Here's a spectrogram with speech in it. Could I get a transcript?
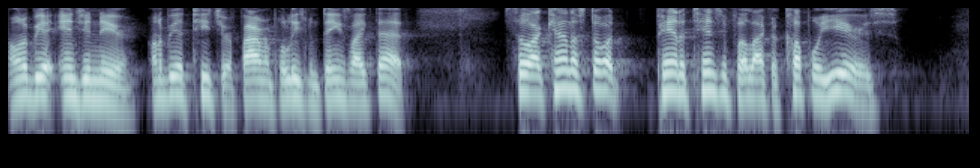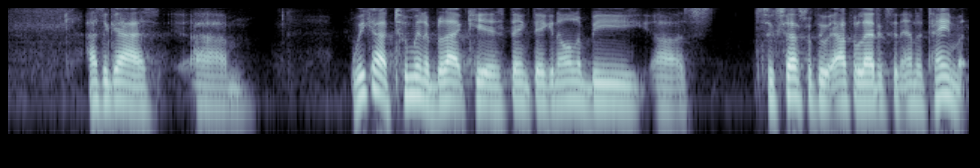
I want to be an engineer. I want to be a teacher, fireman, policeman, things like that. So I kind of started paying attention for like a couple years. I said, guys, um, we got too many black kids think they can only be uh, successful through athletics and entertainment.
